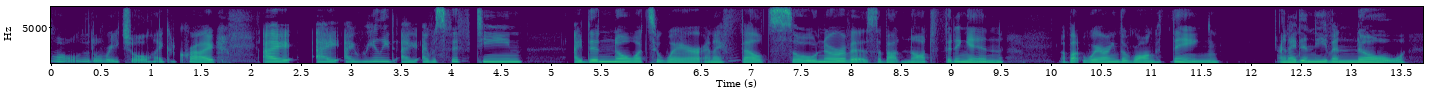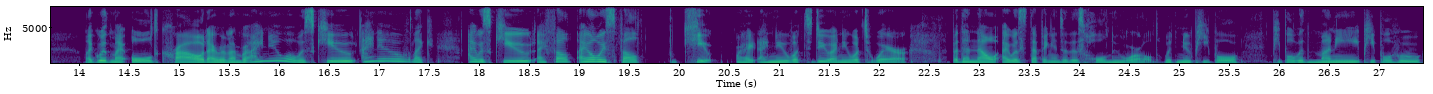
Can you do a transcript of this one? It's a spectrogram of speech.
oh little Rachel, I could cry. I I I really I, I was 15. I didn't know what to wear and I felt so nervous about not fitting in, about wearing the wrong thing, and I didn't even know like with my old crowd, I remember I knew what was cute. I knew like I was cute. I felt I always felt cute, right? I knew what to do. I knew what to wear. But then now I was stepping into this whole new world with new people, people with money, people who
